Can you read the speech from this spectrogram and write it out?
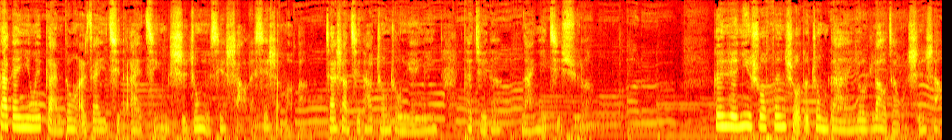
大概因为感动而在一起的爱情始终有些少了些什么吧，加上其他种种原因，他觉得难以继续了。跟仁义说分手的重担又落在我身上。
